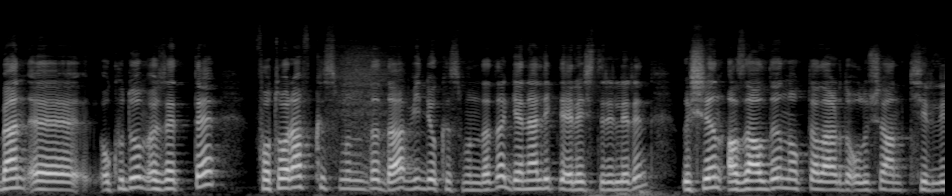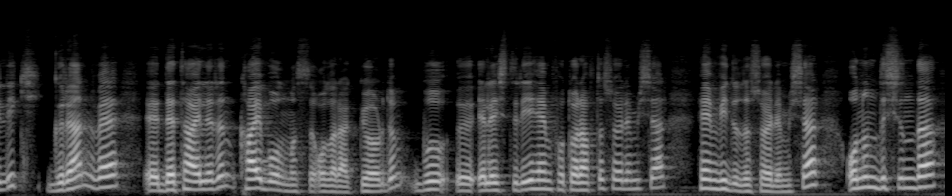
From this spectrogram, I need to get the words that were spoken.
Ben e, okuduğum özette fotoğraf kısmında da video kısmında da genellikle eleştirilerin ışığın azaldığı noktalarda oluşan kirlilik, gren ve e, detayların kaybolması olarak gördüm. Bu e, eleştiriyi hem fotoğrafta söylemişler hem videoda söylemişler. Onun dışında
